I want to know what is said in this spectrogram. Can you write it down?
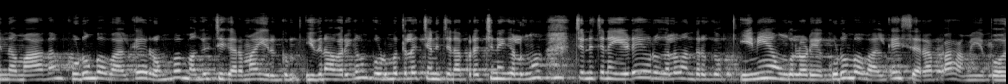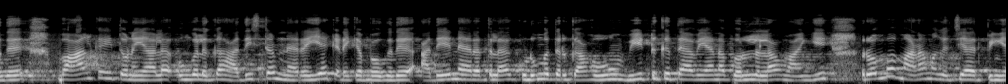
இந்த மாதம் குடும்ப வாழ்க்கை ரொம்ப மகிழ்ச்சிகரமாக இருக்கும். இதனால் வரைக்கும் குடும்பத்தில் சின்ன சின்ன பிரச்சனைகளும் சின்ன சின்ன இடையூறுகளும் வந்திருக்கும். இனி உங்களுடைய குடும்ப வாழ்க்கை சிறப்பாக அமைய போகுது. வாழ்க்கை துணையால் உங்களுக்கு அதிர்ஷ்டம் நிறைய கிடைக்க போகுது. அதே நேரத்தில் குடும்பத்திற்காகவும் வீட்டுக்கு தேவையான பொருளெல்லாம் வாங்கி ரொம்ப மன மகிழ்ச்சியாக இருப்பீங்க.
